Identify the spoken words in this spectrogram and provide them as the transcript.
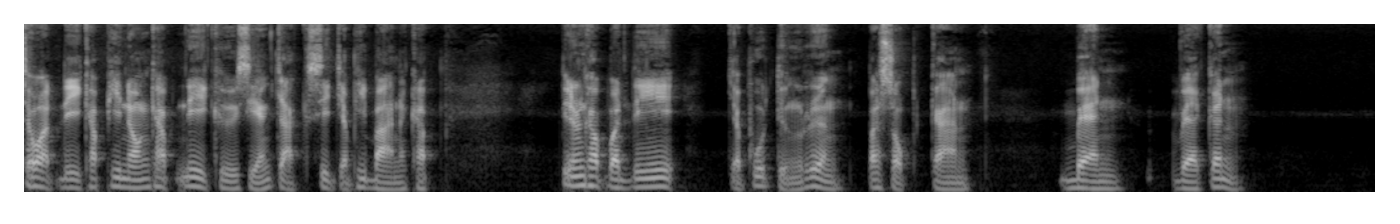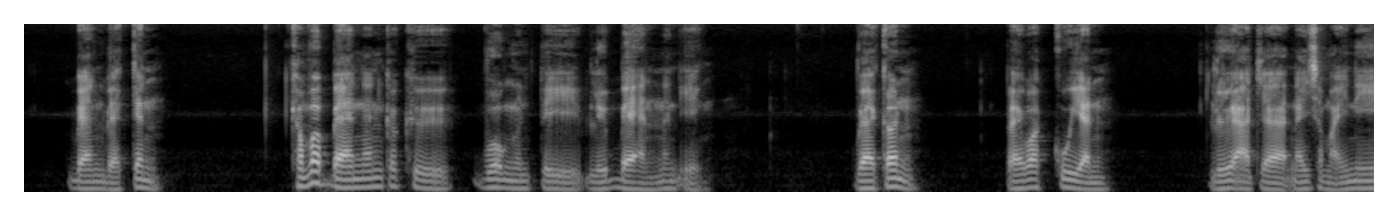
สวัสดีครับพี่น้องครับนี่คือเสียงจากสิทธิพิบาลนะครับ พี่น้องครับวันนี้จะพูดถึงเรื่องประสบการณ์แบนแวกเกนแบนแวกเกนคำว่าแบนนั้นก็คือวงดนตรีหรือแบนนั่นเองแวกเกนแปลว่าเกวียน หรืออาจจะในสมัยนี้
